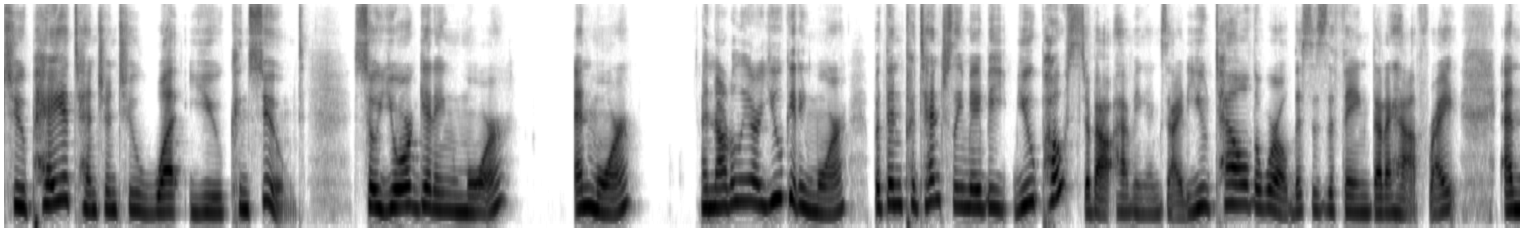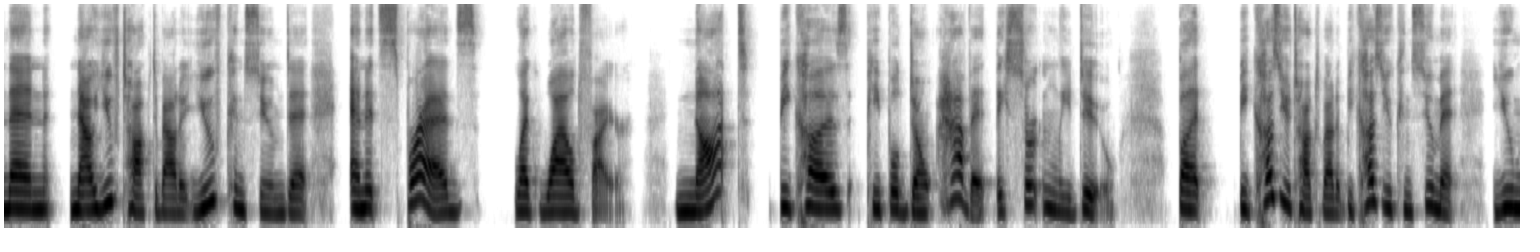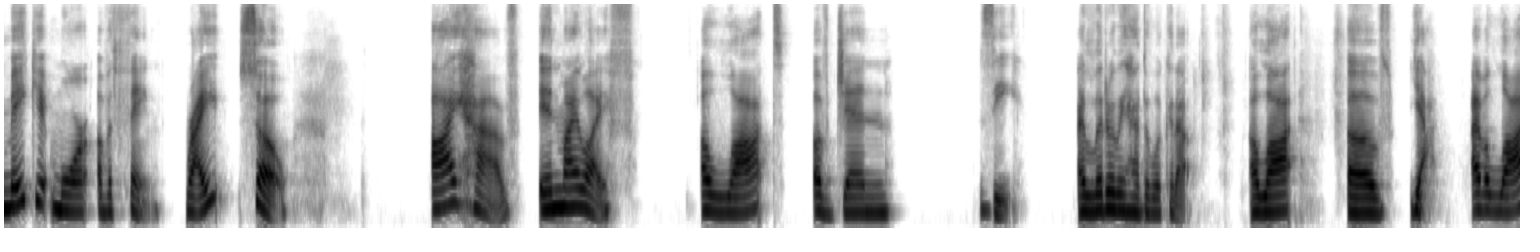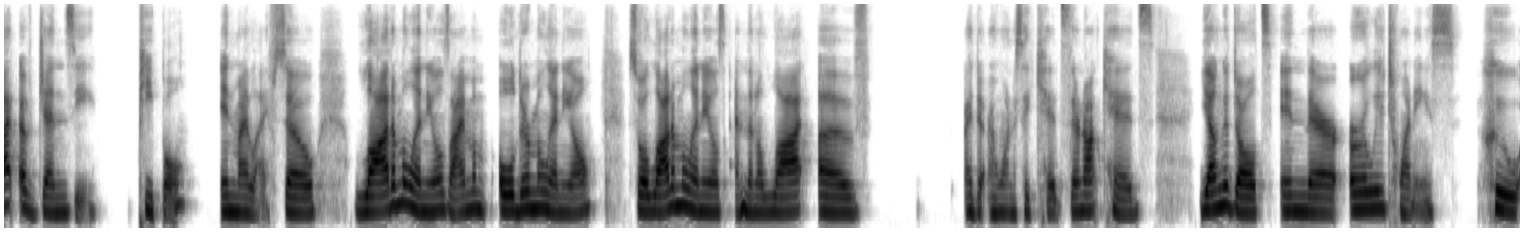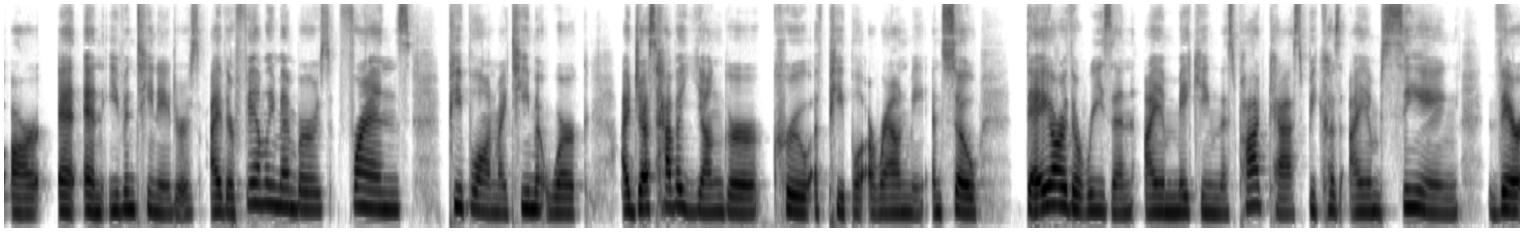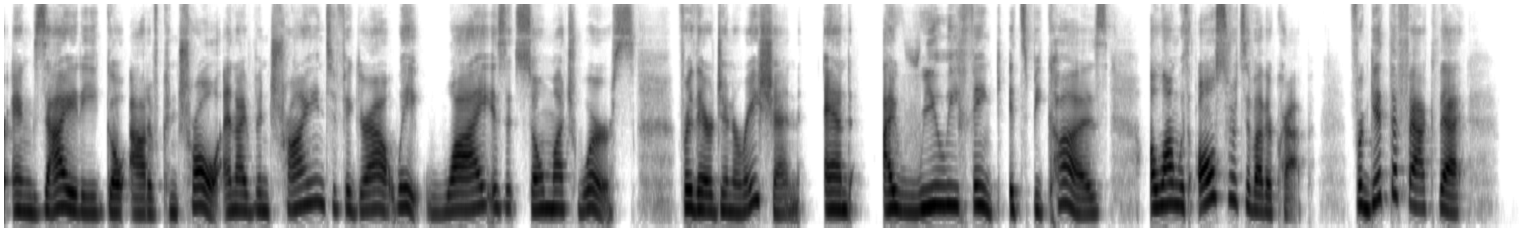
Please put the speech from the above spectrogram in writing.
to pay attention to what you consumed. So you're getting more and more and not only are you getting more, but then potentially maybe you post about having anxiety. You tell the world, this is the thing that I have, right? And then now you've talked about it, you've consumed it, and it spreads like wildfire. Not because people don't have it, they certainly do. But because you talked about it, because you consume it, you make it more of a thing, right? So I have in my life a lot of Gen Z. I literally had to look it up. A lot of, yeah, I have a lot of Gen Z people in my life. So, a lot of millennials. I'm an older millennial. So, a lot of millennials, and then a lot of, I, I want to say kids. They're not kids, young adults in their early 20s who are, and, and even teenagers, either family members, friends, people on my team at work. I just have a younger crew of people around me. And so they are the reason I am making this podcast because I am seeing their anxiety go out of control. And I've been trying to figure out wait, why is it so much worse for their generation? And I really think it's because, along with all sorts of other crap, forget the fact that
